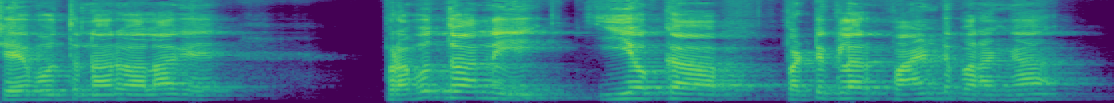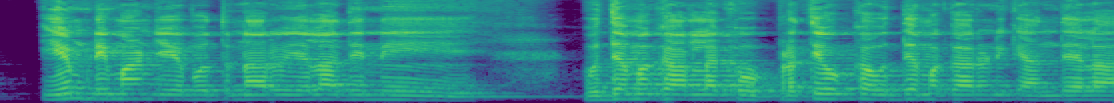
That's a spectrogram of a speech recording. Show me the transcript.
చేయబోతున్నారు? అలాగే ప్రభుత్వాన్ని ఈ యొక్క పర్టికులర్ పాయింట్ పరంగా ఏం డిమాండ్ చేయబోతున్నారు? ఎలా దీన్ని ఉద్యమకారులకు ప్రతి ఒక్క ఉద్యమకారునికి అందేలా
